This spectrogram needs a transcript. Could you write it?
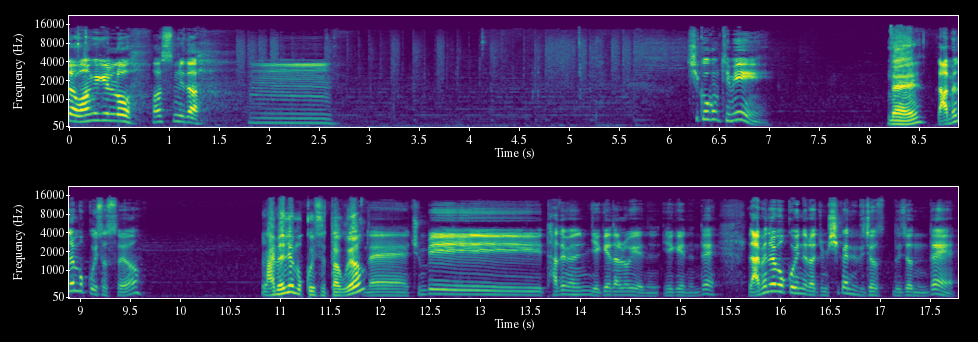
자 왕의 길로 왔습니다. 음... 19금 팀이 네. 라면을 먹고 있었어요. 라면을 먹고 있었다고요? 네, 준비 다 되면 얘기해달라고 얘기- 얘기했는데 라면을 먹고 있느라 좀 시간이 늦었, 늦었는데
